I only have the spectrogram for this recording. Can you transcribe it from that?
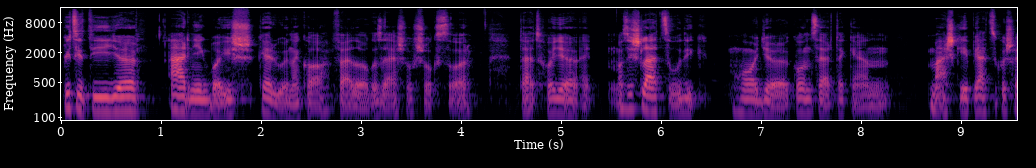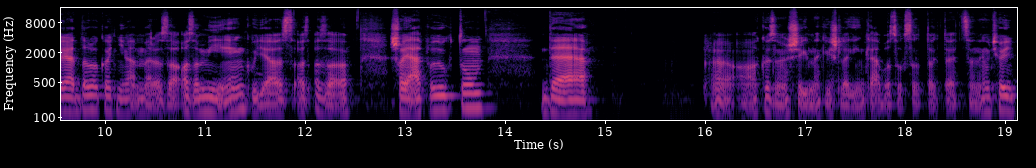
picit így árnyékba is kerülnek a feldolgozások sokszor. Tehát, hogy az is látszódik, hogy koncerteken másképp játszuk a saját dalokat, nyilván mert az a, az a miénk, ugye az, az, az a saját produktum, de a közönségnek is leginkább azok szoktak tetszeni. Úgyhogy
